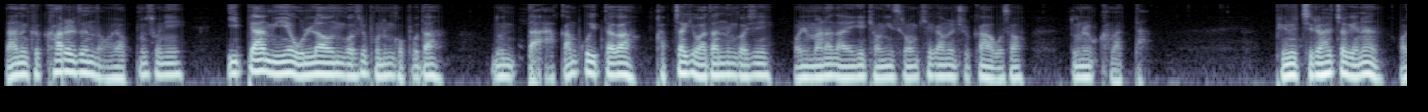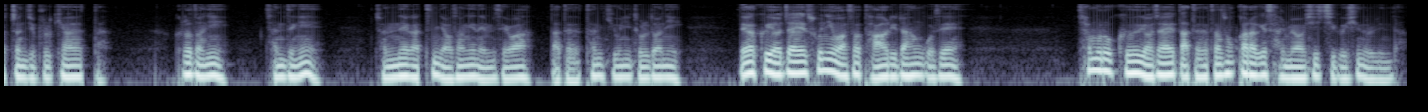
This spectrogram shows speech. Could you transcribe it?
나는 그 칼을 든 어여쁜 손이 이 뺨 위에 올라온 것을 보는 것보다 눈 딱 감고 있다가 갑자기 와닿는 것이 얼마나 나에게 경이스러운 쾌감을 줄까 하고서 눈을 감았다. 비누칠을 할 적에는 어쩐지 불쾌하였다. 그러더니 잔등에 전내 같은 여성의 냄새와 따뜻한 기운이 돌더니 내가 그 여자의 손이 와서 닿으리라 한 곳에 참으로 그 여자의 따뜻한 손가락에 살며시 지그시 눌린다.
